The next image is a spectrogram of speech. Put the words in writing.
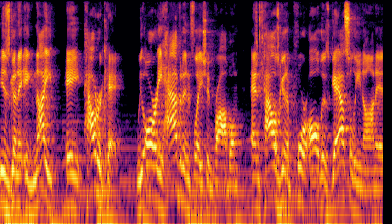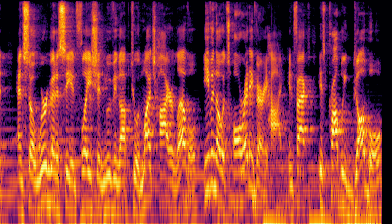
is going to ignite a powder keg. We already have an inflation problem, and Powell's going to pour all this gasoline on it. And so we're going to see inflation moving up to a much higher level, even though it's already very high. In fact, it's probably double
